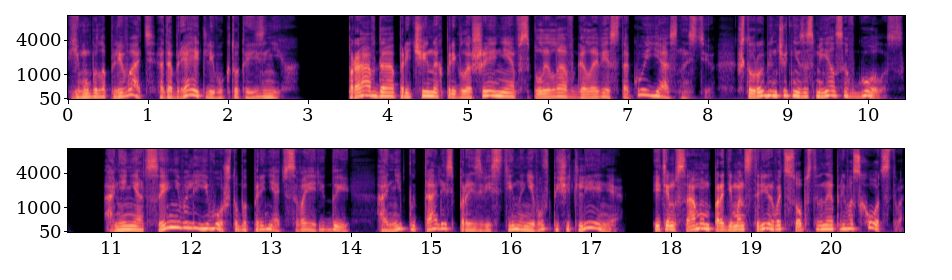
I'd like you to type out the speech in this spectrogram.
ему было плевать, одобряет ли его кто-то из них. Правда о причинах приглашения всплыла в голове с такой ясностью, что Робин чуть не засмеялся в голос. Они не оценивали его, чтобы принять в свои ряды, они пытались произвести на него впечатление и тем самым продемонстрировать собственное превосходство,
